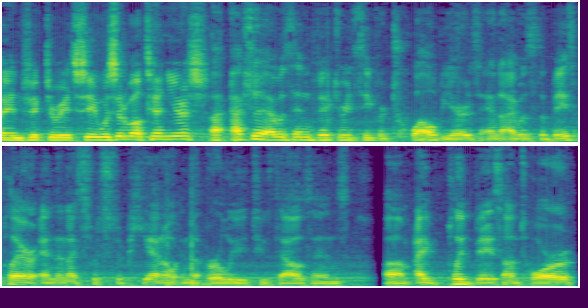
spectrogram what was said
in Victory at Sea. Was it about ten years? Uh, actually, I was in Victory at Sea for 12 years, and I was the bass player, and then I switched to piano in the early 2000s. Um, I played bass on tour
